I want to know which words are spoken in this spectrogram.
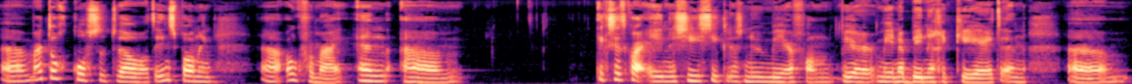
Uh, maar toch kost het wel wat inspanning. ook voor mij. En um, ik zit qua energiecyclus nu meer van weer meer naar binnen gekeerd. En, um,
